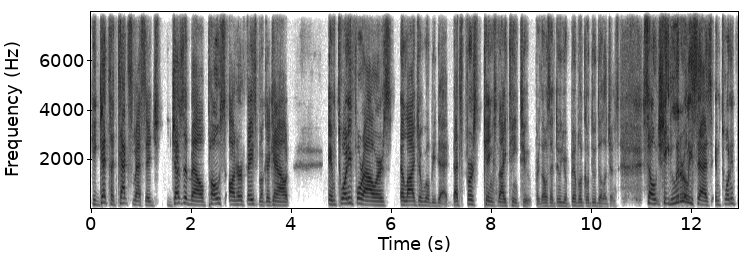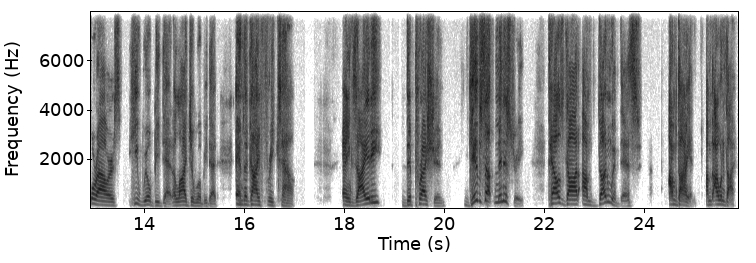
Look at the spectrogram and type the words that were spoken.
he gets a text message. Jezebel posts on her Facebook account in 24 hours, Elijah will be dead. That's First Kings 19 2, for those that do your biblical due diligence. So she literally says, in 24 hours, he will be dead. Elijah will be dead. And the guy freaks out. Anxiety, depression, gives up ministry, tells God, I'm done with this. I'm dying. I'm, I want to die.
